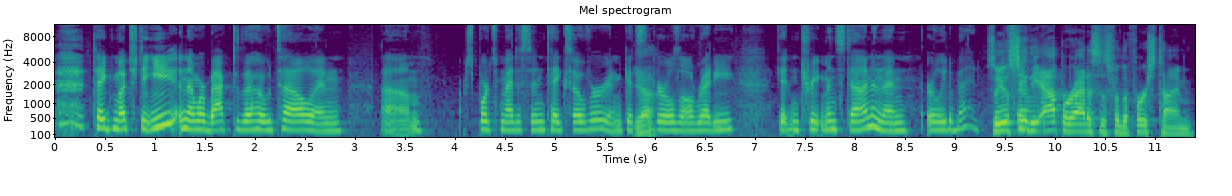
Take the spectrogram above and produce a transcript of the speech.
take much to eat, and then we're back to the hotel and. Um, our sports medicine takes over and gets Yeah. the girls all ready, getting treatments done, and then early to bed. So you'll see the apparatuses for the first time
